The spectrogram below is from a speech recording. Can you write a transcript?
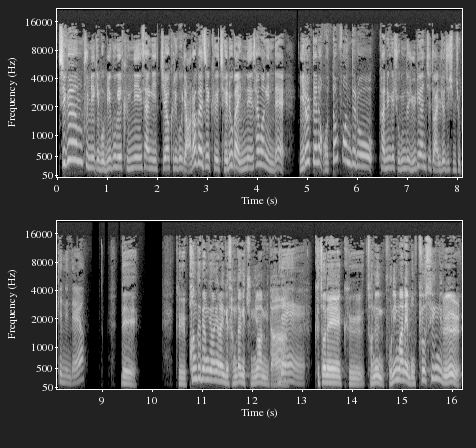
지금 분위기 뭐 미국의 금리 인상이 있죠. 그리고 여러 가지 그 재료가 있는 상황인데 이럴 때는 어떤 펀드로 가는 게 조금 더 유리한지도 알려 주시면 좋겠는데요. 네. 그 펀드 변경이라는 게 상당히 중요합니다. 네. 그 전에 그 저는 본인만의 목표 수익률을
